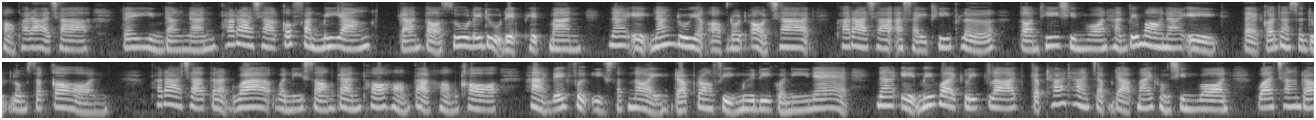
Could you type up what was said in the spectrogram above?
ของพระราชา ได้ยินดังนั้น พระราชาก็ฟันไม่ยัง้ง การต่อสู้เลยดุเด็ดเผ็ดมัน นางเอกนั่งดูอย่างออกรถออกชาติ พระราชาอาศัยที่เผลอ ตอนที่ชินวอนหันไปมองนางเอก แต่ก็ดันสะดุดลมซะก่อน พระราชาตรัสว่าวันนี้ซ้อมกันพอหอมปากหอมคอ หากได้ฝึกอีกสักหน่อย รับรองฝีมือดีกว่านี้แน่ นางเอกไม่วายกลิกลาดกับท่าทางจับดาบไม้ของชินวอนว่าช่างเร้า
